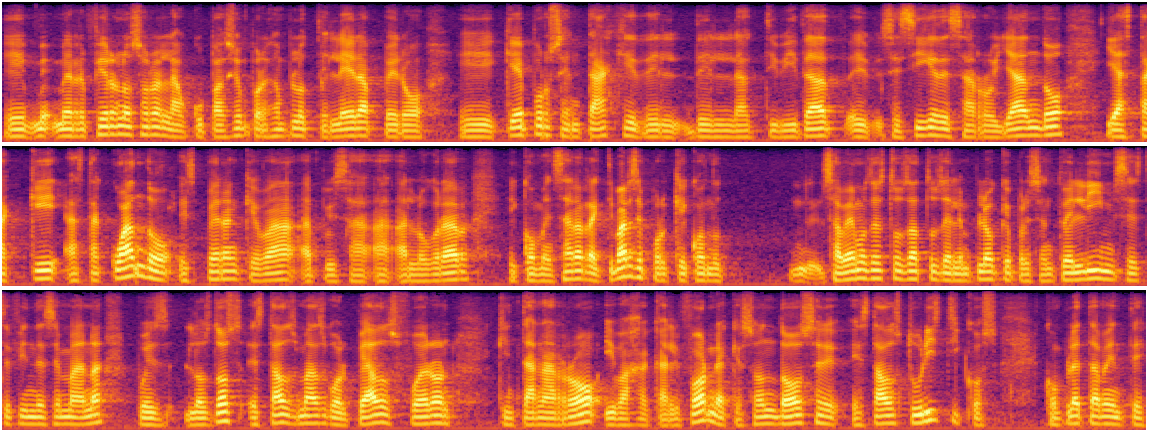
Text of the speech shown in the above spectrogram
Eh, me, refiero no solo a la ocupación, por ejemplo, hotelera, pero eh, qué porcentaje de, la actividad se sigue desarrollando y hasta qué, hasta cuándo esperan que va a, pues, a lograr comenzar a reactivarse, porque cuando sabemos de estos datos del empleo que presentó el IMSS este fin de semana, pues los dos estados más golpeados fueron Quintana Roo y Baja California, que son dos estados turísticos completamente.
